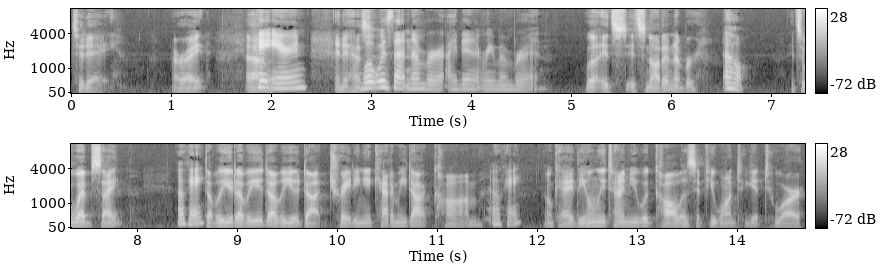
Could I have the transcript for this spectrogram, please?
today. All right. Um, hey Aaron, and it has what was that number? I didn't remember it. well, it's it's not a number. Oh, It's a website. okay. www.tradingacademy.com. Okay. Okay, the only time you would call is if you want to get to our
